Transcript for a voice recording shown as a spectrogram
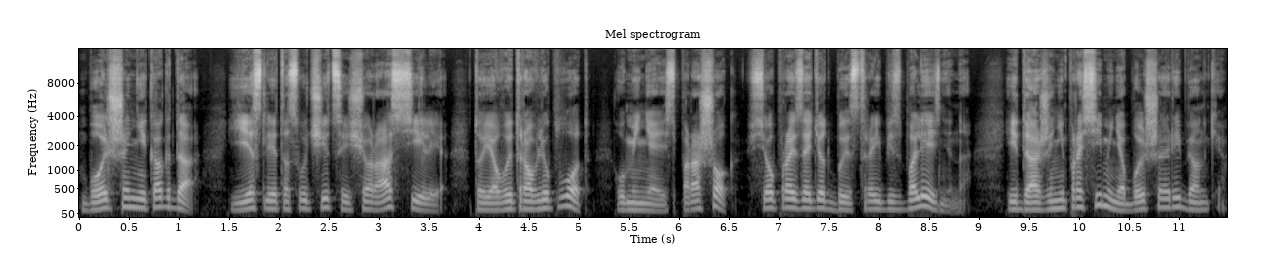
больше никогда. Если это случится еще раз, Силия, то я вытравлю плод. У меня есть порошок. Все произойдет быстро и безболезненно. И даже не проси меня больше о ребенке».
